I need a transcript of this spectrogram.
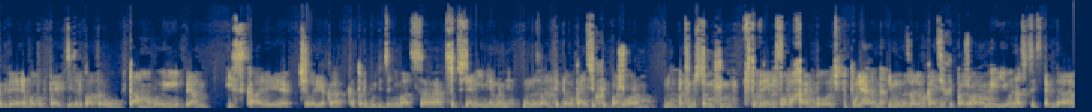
когда я работал в проекте «Зарплата.ру», там мы прям искали человека, который будет заниматься соцсетями и мемами. Мы назвали тогда вакансию хайпажором, ну, потому что в то время слово хайп было очень популярно, и мы назвали вакансию хайпажором, и у нас, кстати, тогда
